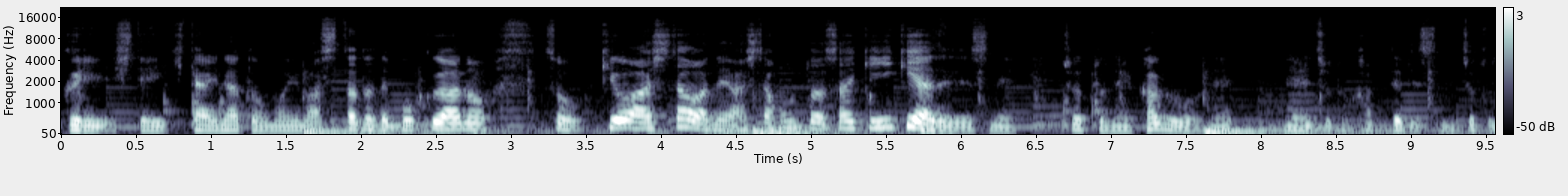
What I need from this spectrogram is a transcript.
くりしていきたいなと思います。ただで、僕、あの、そう、今日、明日はね、明日本当は最近 IKEA でですね、ちょっとね、家具をね、えー、ちょっと買ってですね、ちょっと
